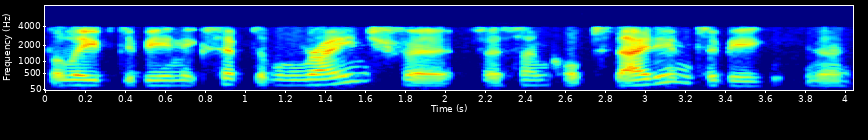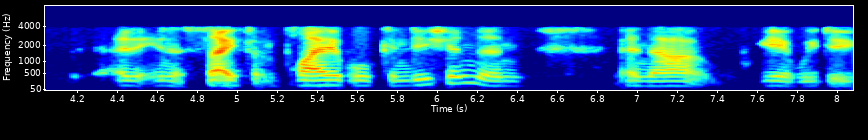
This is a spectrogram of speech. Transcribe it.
believe to be an acceptable range for for Suncorp Stadium to be you know in a safe and playable condition and and uh, yeah we do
